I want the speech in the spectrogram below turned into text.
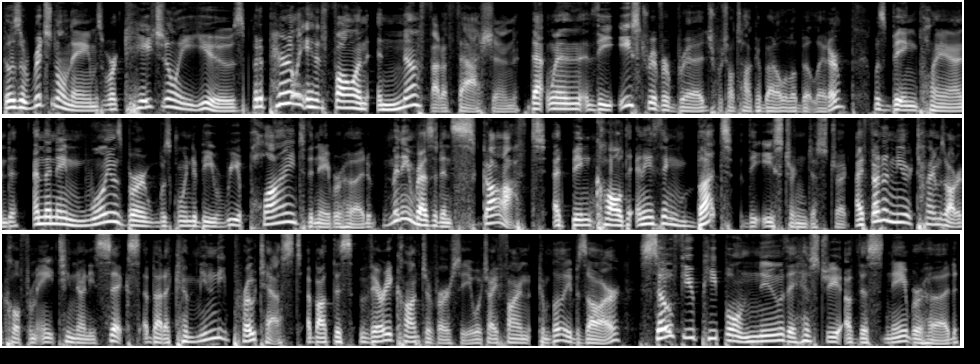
Those original names were occasionally used, but apparently it had fallen enough out of fashion that when the East River Bridge, which I'll talk about a little bit later, was being planned, and the name Williamsburg was going to be reapplied to the neighborhood, many residents scoffed at being called anything but the Eastern District. I found a New York Times article from 1896 about a community protest about this very controversy, which I find completely bizarre. So few people knew the history of this neighborhood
